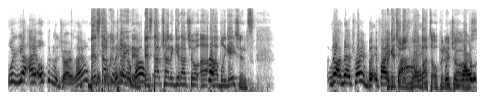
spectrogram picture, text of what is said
well, yeah, I opened the jars. I opened. Then the stop. I had no complaining and stop trying to get out your uh, obligations. No, I'm not trying. But if I, I get you this robot to open the which is why jars.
